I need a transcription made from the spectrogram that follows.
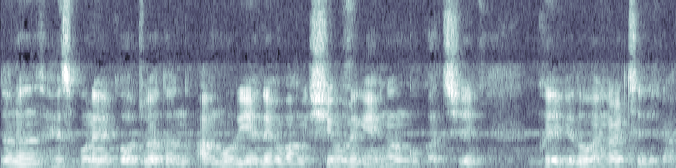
너는 헤스본에 거주하던 아모리엔의 왕 시온에게 행한 것 같이 그에게도 행할지니라.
